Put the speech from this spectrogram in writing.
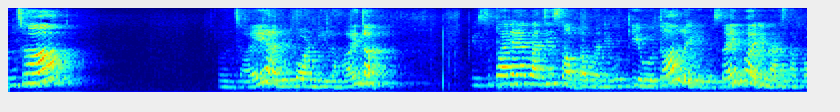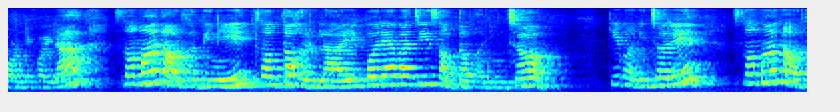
हुन्छ? हुन्छ है? हामी पढ्ने ल है त? पर्यायवाची शब्द भनेको के हो त? ल हेर्नुहोस् है? परिभाषा पढ्ने पहिला। समान अर्थ दिने शब्दहरूलाई पर्यायवाची शब्द भनिन्छ। के भनिन्छ अरे समान अर्थ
